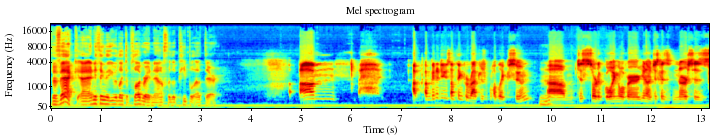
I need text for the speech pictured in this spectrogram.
Vivek, uh, anything that you would like to plug right now for the people out there? Um, I'm, I'm gonna do something for Raptors Republic soon. Mhm. Um, just sort of going over, you know, just because Nurse has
